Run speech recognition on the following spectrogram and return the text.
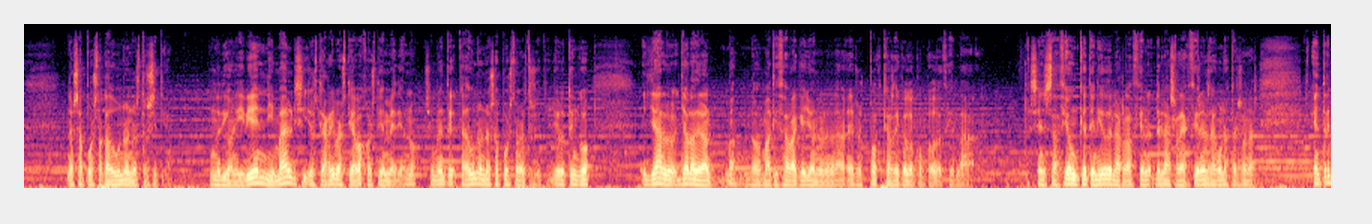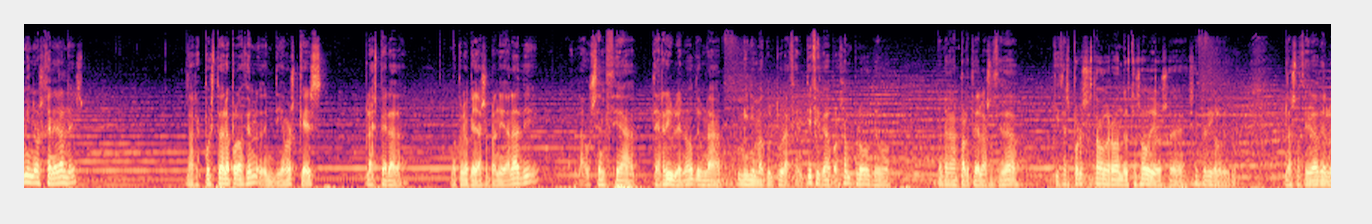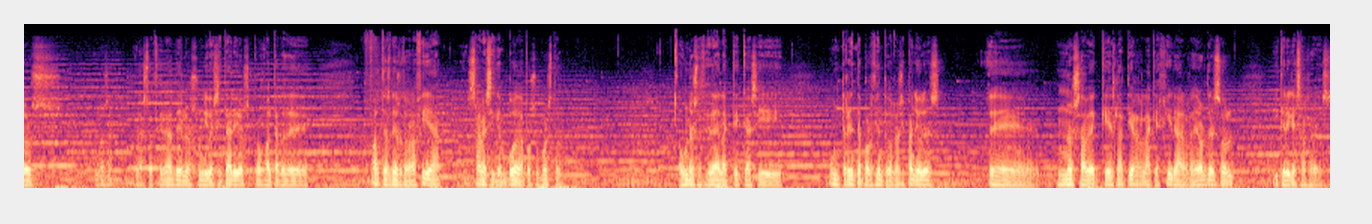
nos ha puesto a cada uno en nuestro sitio. No digo ni bien ni mal, si yo estoy arriba, estoy abajo, estoy en medio, no. Simplemente cada uno nos ha puesto en nuestro sitio. Yo lo tengo, ya lo, ya lo, bueno, lo matizaba aquello en, en, los podcasts de Codo con Codo, decir, la, sensación que he tenido de de las reacciones de algunas personas. En términos generales, la respuesta de la población, digamos que es la esperada. No creo que haya sorprendido a nadie. La ausencia terrible ¿no? de una mínima cultura científica, por ejemplo, de, de una gran parte de la sociedad. Quizás por eso estamos grabando estos audios, eh, siempre digo lo mismo. La sociedad de los, no sé, la sociedad de los universitarios con faltas de, faltas de ortografía, sabe si quien pueda, por supuesto, a una sociedad en la que casi un 30% de los españoles eh, no sabe que es la Tierra la que gira alrededor del Sol y cree que es al revés.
